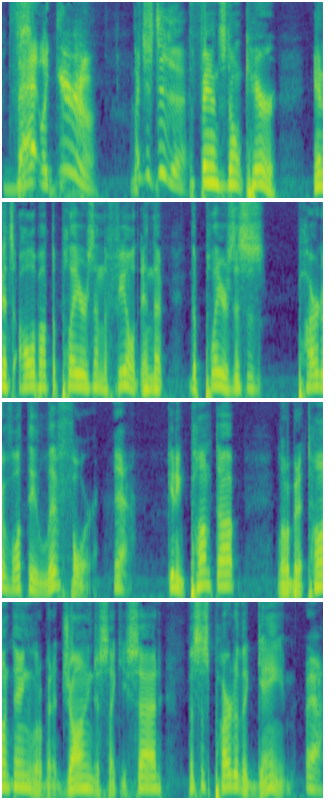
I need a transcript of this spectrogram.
that? Like, yeah, I just did that. the fans don't care and it's all about the players on the field and the the players this is part of what they live for yeah, getting pumped up a little bit of taunting a little bit of jawing just like you said this is part of the game yeah.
